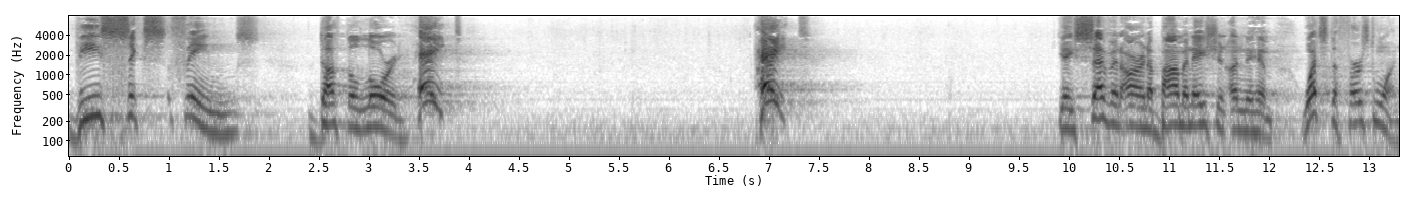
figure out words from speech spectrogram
These six things doth the Lord hate. Hate. Yea, seven are an abomination unto him. What's the first one?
